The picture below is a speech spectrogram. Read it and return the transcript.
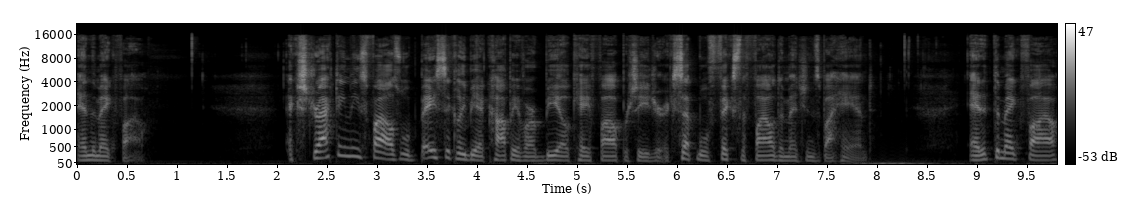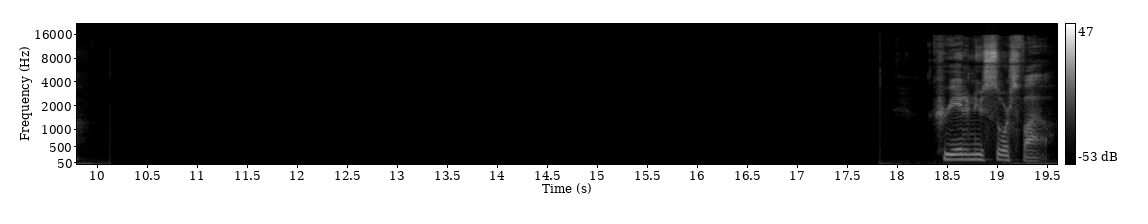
and the make file. Extracting these files will basically be a copy of our BLK file procedure, except we'll fix the file dimensions by hand. Edit the make file. Create a new source file.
